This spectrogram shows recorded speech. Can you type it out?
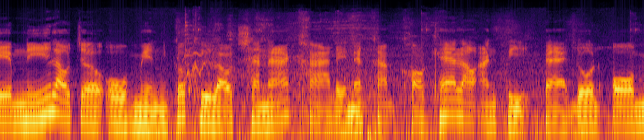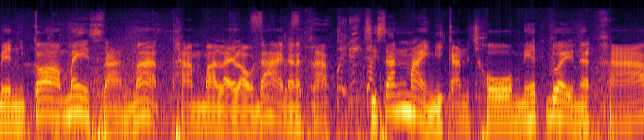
เกมนี้เราเจอโอเมนก็คือเราชนะขาดเลยนะครับ ขอแค่เราอันติแต่โดนโอเมนก็ไม่สามารถทำอะไรเราได้แล้วนะครับซีซั่นใหม่มีการโชว์เม็ดด้วยนะครับ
